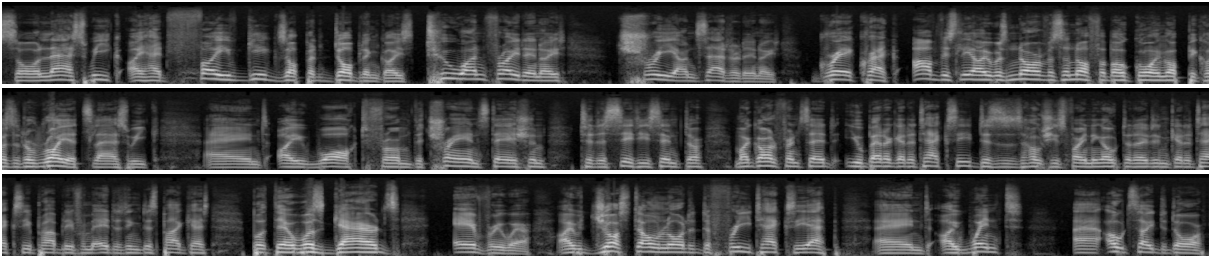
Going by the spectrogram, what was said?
So last week I had five gigs up in Dublin, guys. Two on Friday night, three on Saturday night. Great crack. Obviously, I was nervous enough about going up because of the riots last week, and I walked from the train station to the city centre. My girlfriend said, "You better get a taxi." This is how she's finding out that I didn't get a taxi, probably from editing this podcast. But there was guards everywhere. I just downloaded the free taxi app, and I went uh, outside the door.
